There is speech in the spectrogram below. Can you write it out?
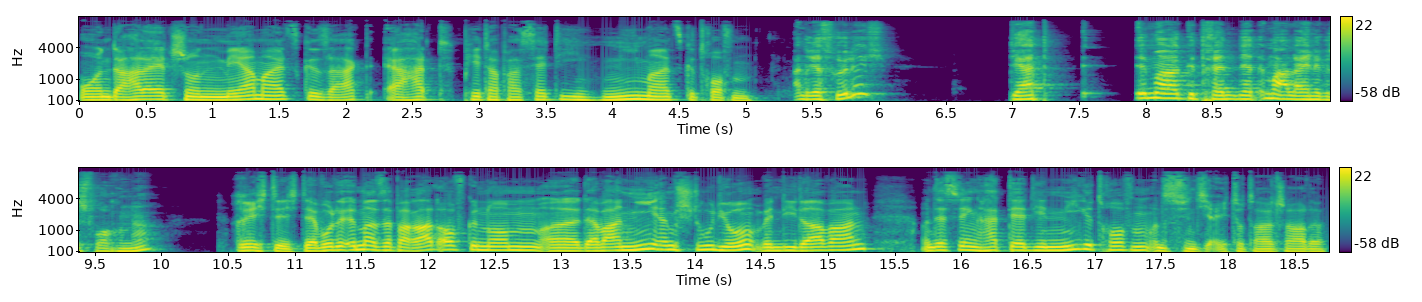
Und da hat er jetzt schon mehrmals gesagt, er hat Peter Passetti niemals getroffen. Andreas Fröhlich? Der hat immer getrennt, der hat immer alleine gesprochen, ne? Richtig, der wurde immer separat aufgenommen, äh, der war nie im Studio, wenn die da waren. Und deswegen hat der dir nie getroffen und das finde ich echt total schade.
